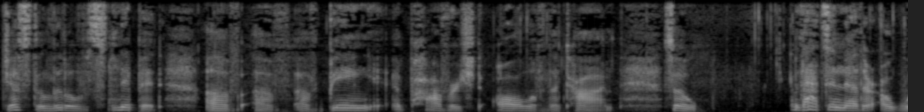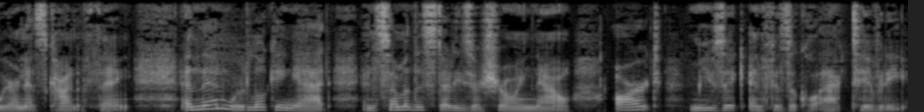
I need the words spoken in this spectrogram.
just a little snippet of, of, of being impoverished all of the time. So that's another awareness kind of thing. And then we're looking at, and some of the studies are showing now, art, music, and physical activity.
